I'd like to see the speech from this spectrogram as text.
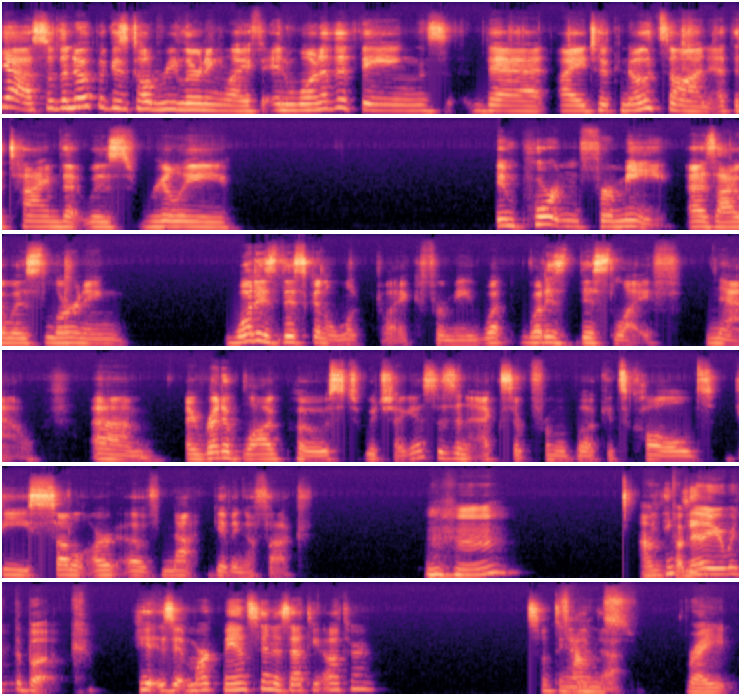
yeah so the notebook is called relearning life and one of the things that i took notes on at the time that was really important for me as i was learning what is this going to look like for me what what is this life now um, i read a blog post which i guess is an excerpt from a book it's called the subtle art of not giving a fuck mm-hmm i'm the- familiar with the book is it mark manson is that the author something like that right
